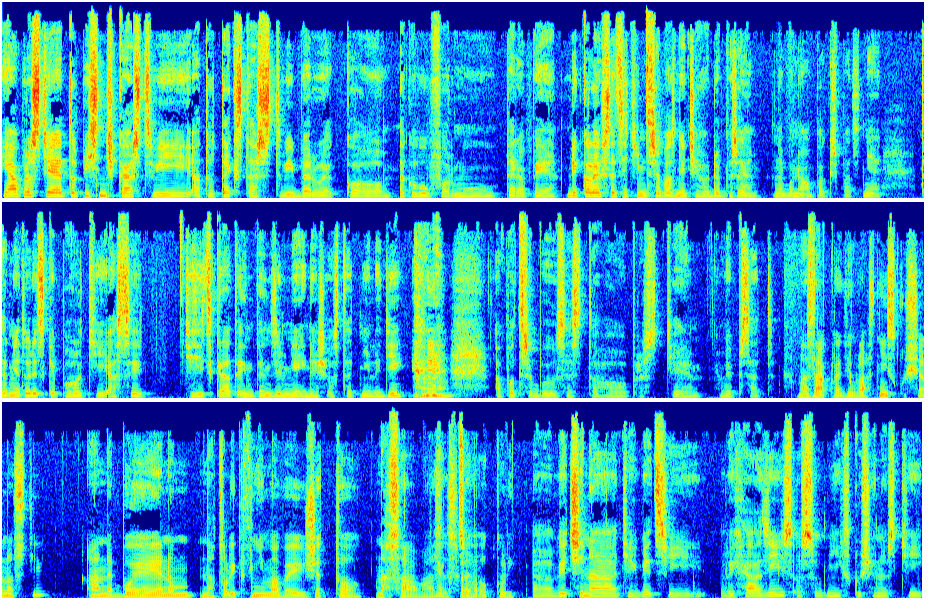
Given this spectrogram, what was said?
Já prostě to písničkářství a to textařství beru jako takovou formu terapie. Kdykoliv se cítím třeba z něčeho dobře nebo naopak špatně, tak mě to vždycky pohltí asi tisíckrát intenzivněji než ostatní lidi mm-hmm. a potřebuju se z toho prostě vypsat. Na základě vlastní zkušenosti? A nebo je jenom natolik vnímavý, že to nasává Jak ze svého co? okolí? Většina těch věcí vychází z osobních zkušeností.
